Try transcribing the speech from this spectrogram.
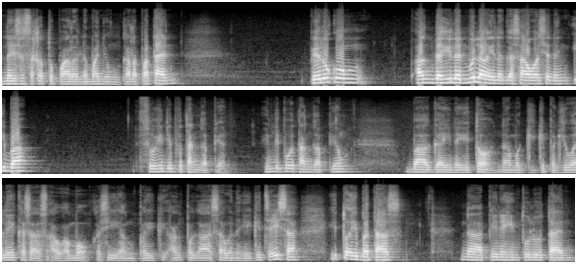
naisa sa katuparan naman yung karapatan, pero kung ang dahilan mo lang ay nag-asawa siya ng iba, So, hindi po tanggap yon Hindi po tanggap yung bagay na ito na magkikipaghiwalay ka sa asawa mo. Kasi ang, pag, ang pag-aasawa ng higit sa isa, ito ay batas na pinahintulutan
